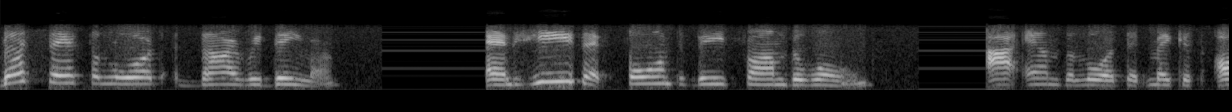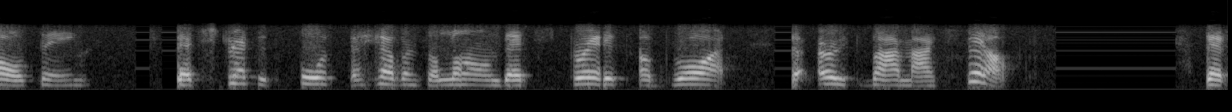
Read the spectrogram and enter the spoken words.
Thus saith the Lord thy Redeemer, and he that formed thee from the womb. I am the Lord that maketh all things, that stretcheth forth the heavens alone, that spreadeth abroad the earth by myself that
